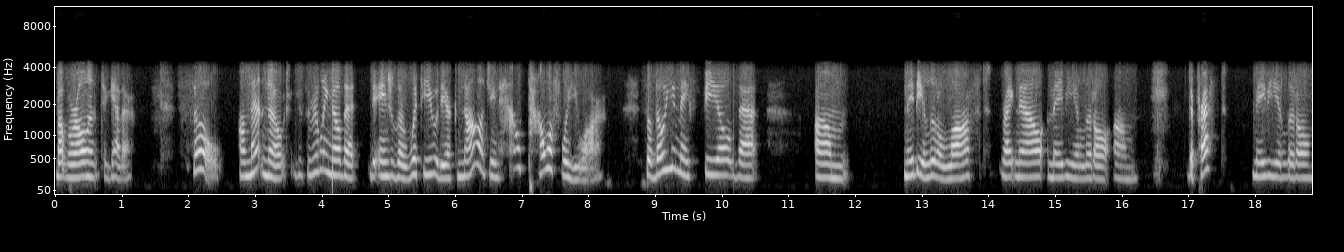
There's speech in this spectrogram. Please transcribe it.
But we're all in it together. So, on that note, just really know that the angels are with you. They're acknowledging how powerful you are. So, though you may feel that um, maybe a little lost right now, maybe a little um, depressed, maybe a little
